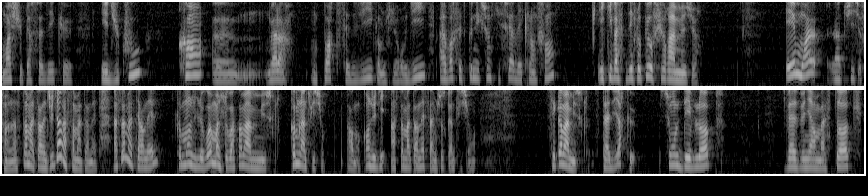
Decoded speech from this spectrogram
Moi, je suis persuadée que. Et du coup, quand euh, voilà, on porte cette vie, comme je l'ai redit, avoir cette connexion qui se fait avec l'enfant et qui va se développer au fur et à mesure. Et moi, l'intuition, enfin l'instinct maternel, je veux dire l'instinct maternel. L'instinct maternel, comment je le vois? Moi, je le vois comme un muscle, comme l'intuition. Pardon, quand je dis instinct maternel, c'est la même chose qu'intuition. C'est comme un muscle. C'est-à-dire que si on le développe, il va devenir mastoc,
